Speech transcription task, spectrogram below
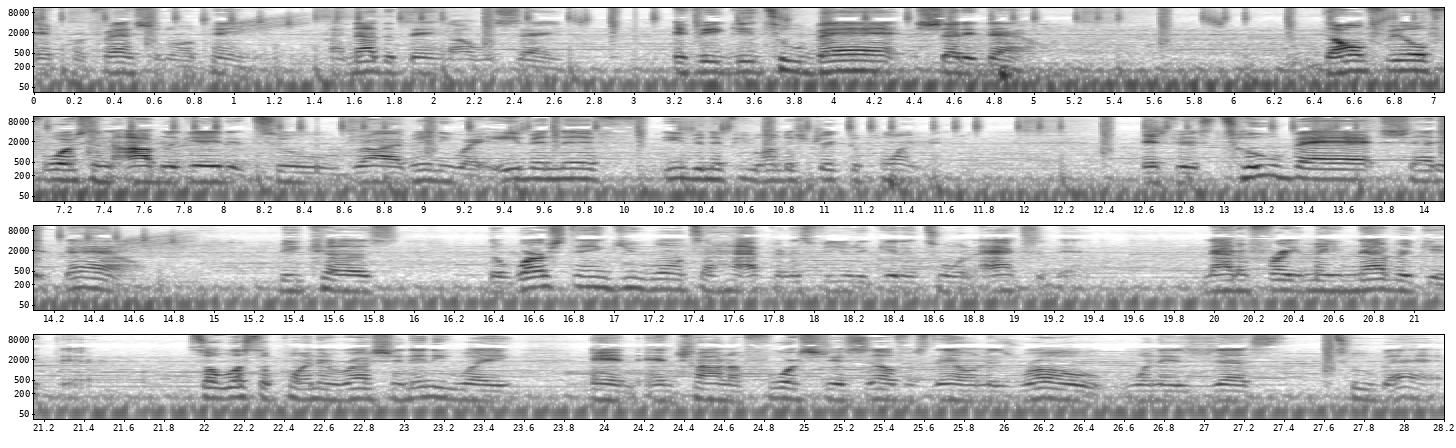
and professional opinion. Another thing I would say, if it get too bad, shut it down. Don't feel forced and obligated to drive anyway, even if even if you under strict appointment. If it's too bad, shut it down. Because the worst thing you want to happen is for you to get into an accident. Now the freight may never get there. So what's the point in rushing anyway and, and trying to force yourself to stay on this road when it's just too bad?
